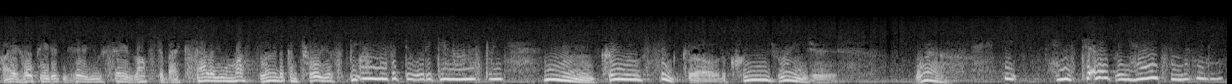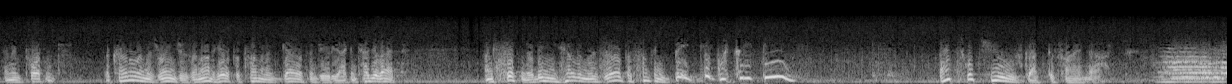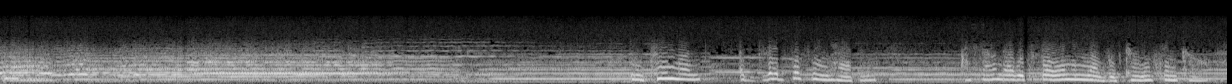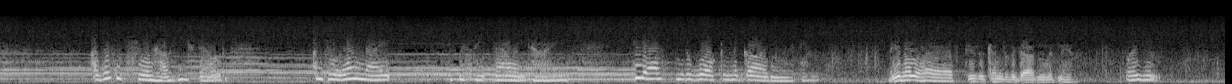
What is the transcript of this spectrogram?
I hope he didn't hear you say lobsterback. Sally, you must learn to control your speech. I'll never do it again, honestly. Hmm, Colonel Simcoe, the Queen's Rangers. Well, He, he's terribly handsome, isn't he? and important. The Colonel and his Rangers are not here for permanent garrison duty, I can tell you that. I'm certain they're being held in reserve for something big. But what could it be? That's what you've got to find out. In two months, a dreadful thing happened. I found I was falling in love with Colonel Simcoe. I wasn't sure how he felt until one night, it was St. Valentine's, he asked me to walk in the garden with him. Do you know why I asked you to come to the garden with me? Well, you,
